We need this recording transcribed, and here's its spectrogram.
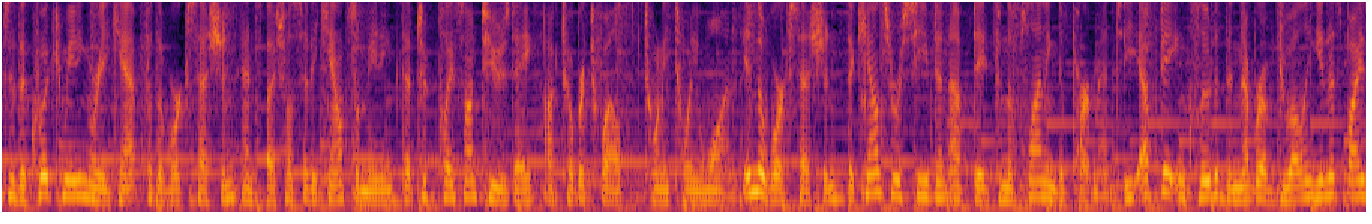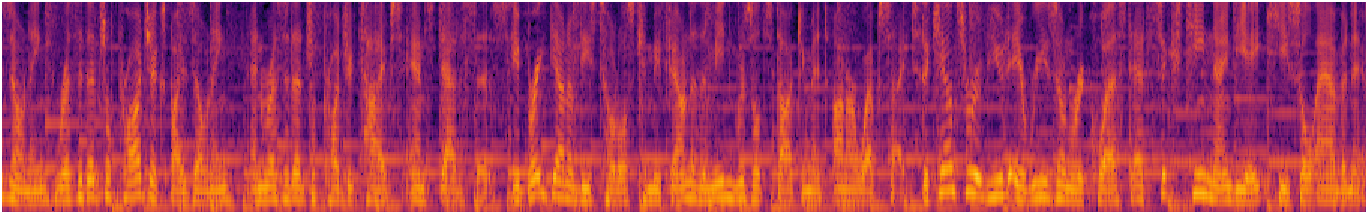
to the quick meeting recap for the work session and special city council meeting that took place on Tuesday, October 12, 2021. In the work session, the council received an update from the planning department. The update included the number of dwelling units by zoning, residential projects by zoning, and residential project types and statuses. A breakdown of these totals can be found in the meeting results document on our website. The council reviewed a rezone request at 1698 Kiesel Avenue.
